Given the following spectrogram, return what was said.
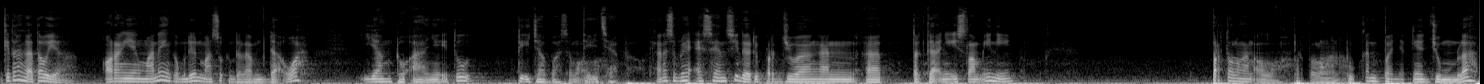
kita nggak tahu ya orang yang mana yang kemudian masuk ke dalam dakwah yang doanya itu diijabah sama Allah. diijabah Karena sebenarnya esensi dari perjuangan eh, tegaknya Islam ini pertolongan Allah, pertolongan Allah. bukan banyaknya jumlah,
